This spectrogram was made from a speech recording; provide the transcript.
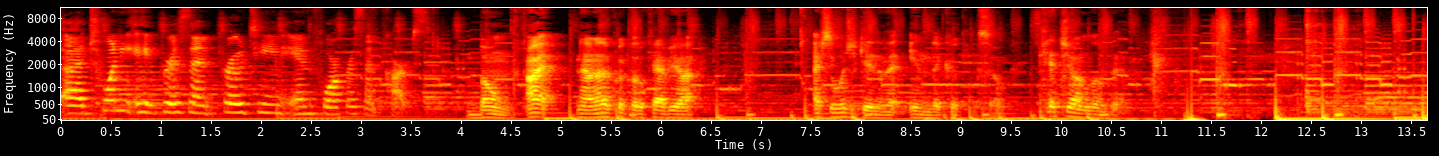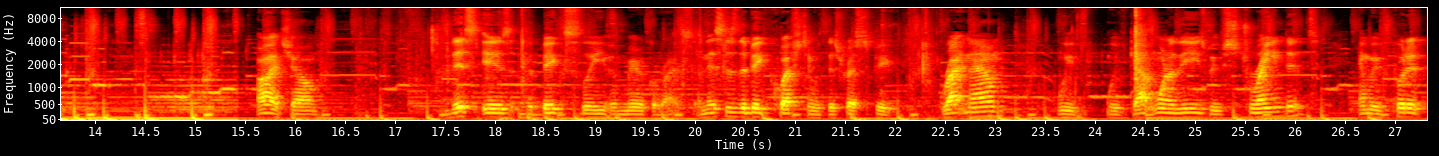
uh, 28% protein, and 4% carbs. Boom. All right. Now another quick little caveat. Actually, we'll just get into that in the cooking. So catch you on a little bit. All right, y'all. This is the big sleeve of Miracle Rice, and this is the big question with this recipe. Right now, we've we've got one of these. We've strained it, and we've put it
